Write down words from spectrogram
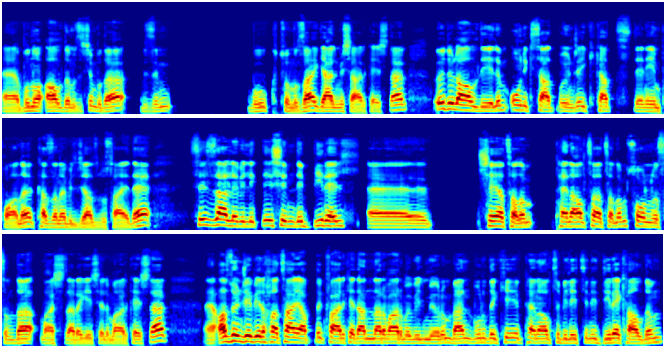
Ee, bunu aldığımız için bu da bizim bu kutumuza gelmiş arkadaşlar. Ödül al diyelim 12 saat boyunca 2 kat deneyim puanı kazanabileceğiz bu sayede. Sizlerle birlikte şimdi bir el e, şey atalım penaltı atalım sonrasında maçlara geçelim arkadaşlar. E, az önce bir hata yaptık fark edenler var mı bilmiyorum. Ben buradaki penaltı biletini direkt aldım.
